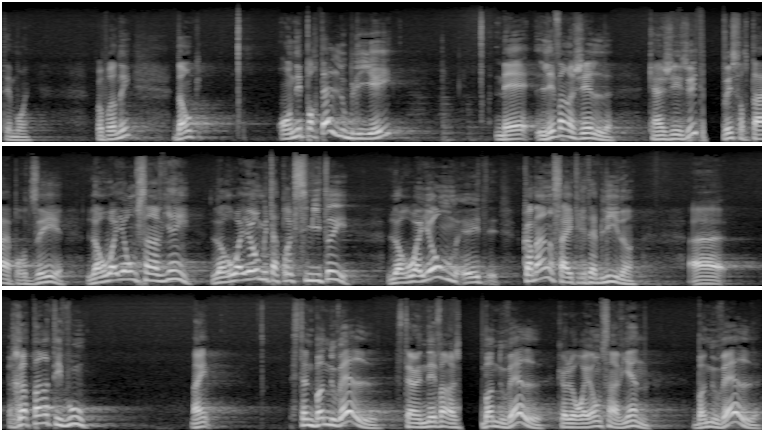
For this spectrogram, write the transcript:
témoin. Vous comprenez? Donc, on est porté à l'oublier, mais l'Évangile, quand Jésus est arrivé sur terre pour dire Le royaume s'en vient, le royaume est à proximité, le royaume commence à être établi, euh, repentez-vous. Ben, c'était une bonne nouvelle, c'était un évangile, bonne nouvelle que le royaume s'en vienne. Bonne nouvelle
